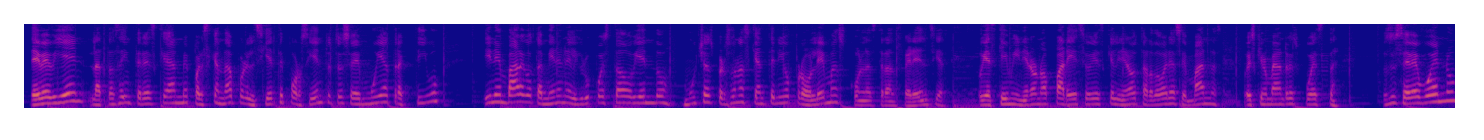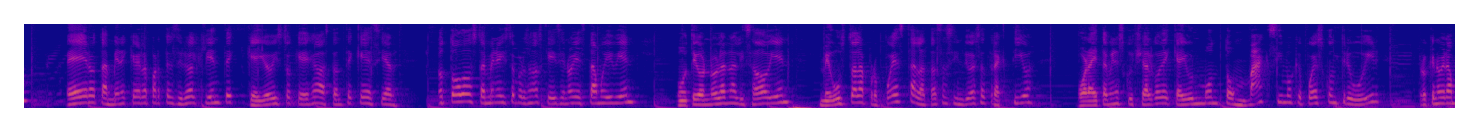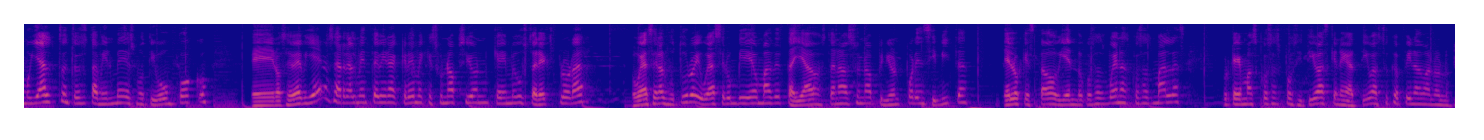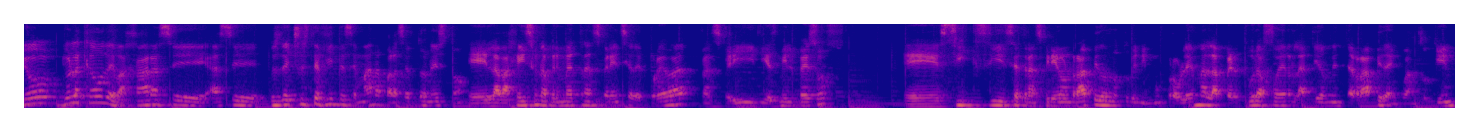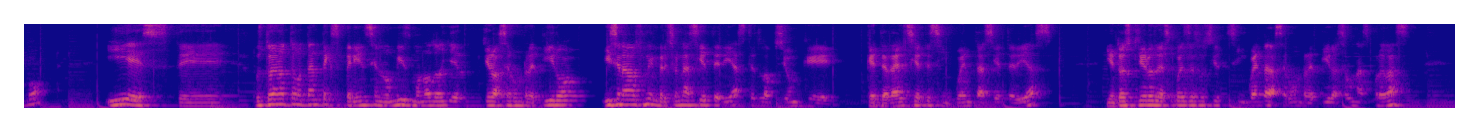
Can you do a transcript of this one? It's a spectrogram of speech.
Se ve bien, la tasa de interés que dan me parece que andaba por el 7%, entonces se ve muy atractivo. Sin embargo, también en el grupo he estado viendo muchas personas que han tenido problemas con las transferencias. Oye, es que mi dinero no aparece, oye, es que el dinero tardó varias semanas, oye, es que no me dan respuesta. Entonces se ve bueno, pero también hay que ver la parte del servicio al cliente, que yo he visto que deja bastante que desear. No todos, también he visto personas que dicen, oye, está muy bien. Como te digo, no lo he analizado bien. Me gusta la propuesta, la tasa sin duda es atractiva. Por ahí también escuché algo de que hay un monto máximo que puedes contribuir. Creo que no era muy alto, entonces también me desmotivó un poco. Pero se ve bien, o sea, realmente, mira, créeme que es una opción que a mí me gustaría explorar. Lo voy a hacer al futuro y voy a hacer un video más detallado. Esta nada más una opinión por encimita de lo que he estado viendo. Cosas buenas, cosas malas, porque hay más cosas positivas que negativas. ¿Tú qué opinas, Manolo? Yo, yo la acabo de bajar hace, hace, pues de hecho este fin de semana, para serte honesto. Eh, la bajé, hice una primera transferencia de prueba, transferí 10 mil pesos eh, sí, sí se transfirieron rápido, no tuve ningún problema. La apertura fue relativamente rápida en cuanto a tiempo. Y este, pues todavía no tengo tanta experiencia en lo mismo, ¿no? De, oye, quiero hacer un retiro. Hice nada más una inversión a 7 días, que es la opción que, que te da el 750 a 7 días. Y entonces quiero después de esos 750 hacer un retiro, hacer unas pruebas.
